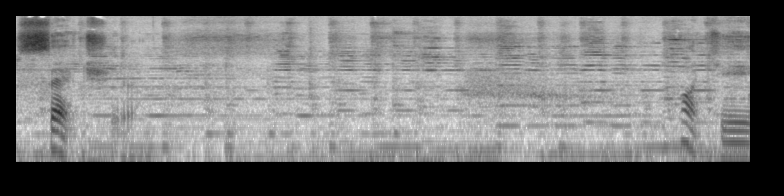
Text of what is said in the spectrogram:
sete, ok.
